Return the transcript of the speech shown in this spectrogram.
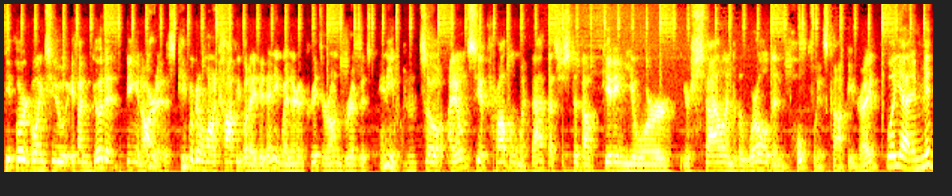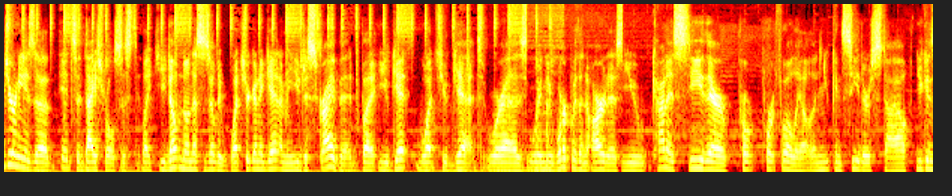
people are going to, if I'm good at being an artist, people are going to want to copy what I did anyway, and they're going to create their own derivatives anyway. Mm-hmm. So I don't see a problem with that. That's just about getting your your style into the world, and hopefully it's copied, right? Well, yeah. And Midjourney is a it's a dice roll system. Like you don't know necessarily what you're going to get. I mean, you describe it, but you get what you get. Whereas when you work with an artist, you kind of see their por- portfolio and you can see their style. You can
